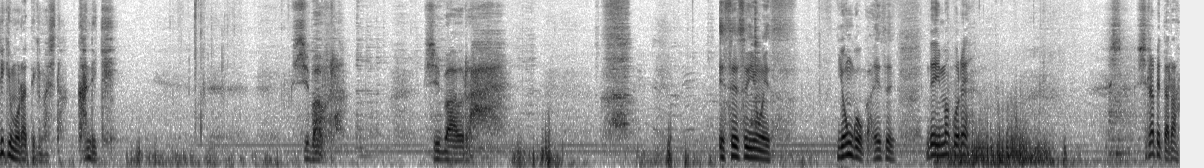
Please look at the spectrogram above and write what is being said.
理機もらってきました。管理機芝浦。芝浦。SS4S4 号か。SS で今これ調べたら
